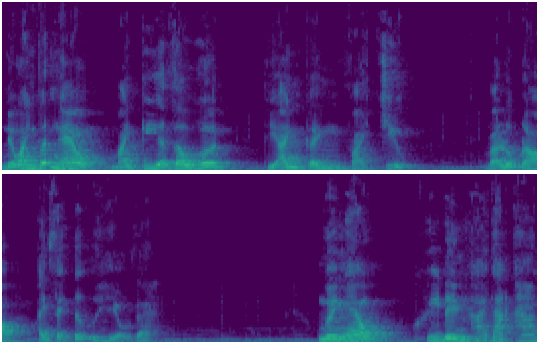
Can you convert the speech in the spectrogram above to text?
nếu anh vẫn nghèo mà anh kia giàu hơn thì anh cần phải chịu. Và lúc đó, anh sẽ tự hiểu ra. Người nghèo khi đến khai thác than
